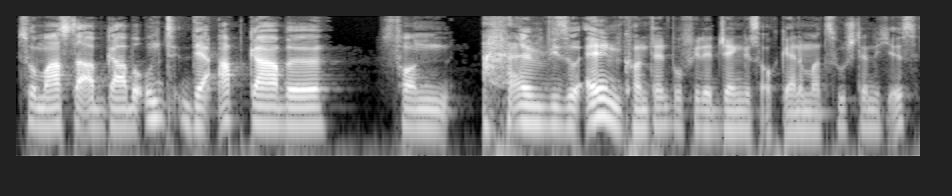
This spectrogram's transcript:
zur Masterabgabe und der Abgabe von allem visuellen Content, wofür der Jengis auch gerne mal zuständig ist.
